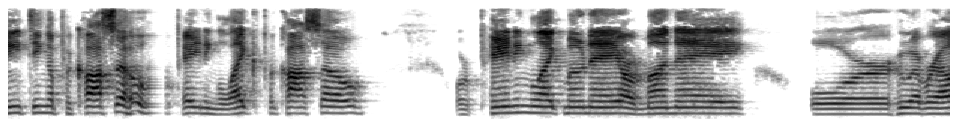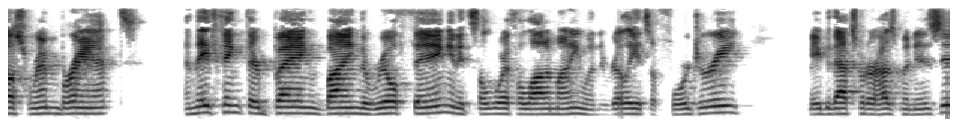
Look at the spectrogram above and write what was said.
painting a Picasso, painting like Picasso, or painting like Monet or Monet or whoever else, Rembrandt, and they think they're buying buying the real thing and it's worth a lot of money when really it's a forgery. Maybe that's what her husband is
